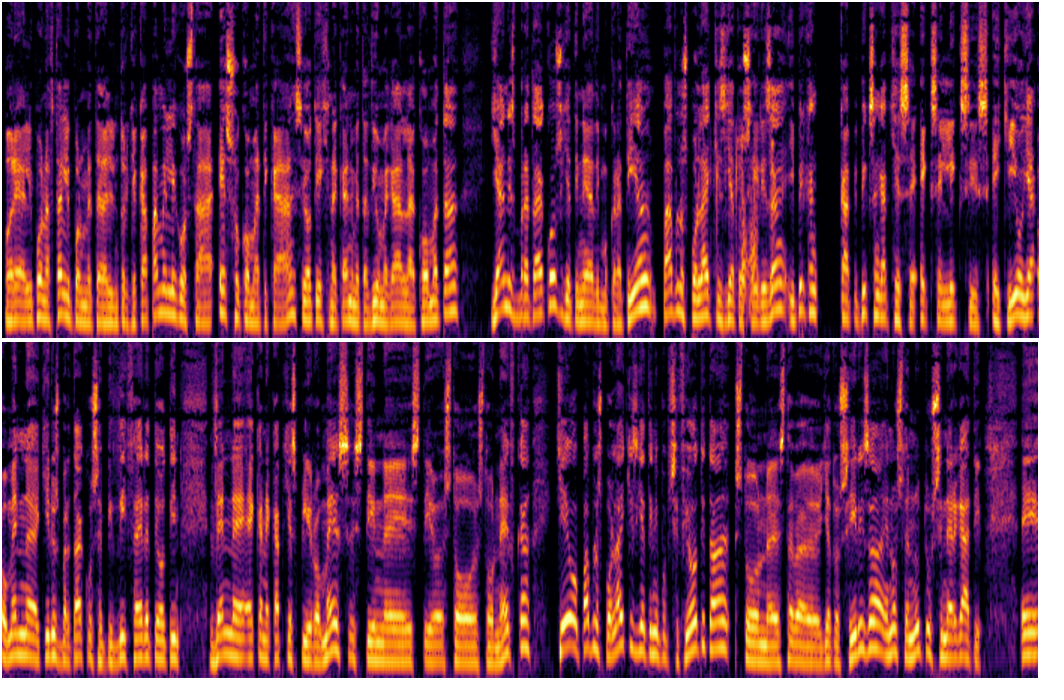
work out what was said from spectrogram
Ωραία, λοιπόν, αυτά λοιπόν με τα ελληνοτουρκικά. Πάμε λίγο στα εσωκομματικά, σε ό,τι έχει να κάνει με τα δύο μεγάλα κόμματα. Γιάννης Μπρατάκος για τη Νέα Δημοκρατία, Παύλος Πολάκης για το ΣΥΡΙΖΑ. Υπήρχαν Υπήρξαν κάποιες εξελίξεις εκεί. Ο, ο μεν ε, κύριος Μπερτάκος, επειδή φέρεται ότι δεν ε, έκανε κάποιες πληρωμές ε, στο, στον ΕΦΚΑ και ο Παύλος Πολάκης για την υποψηφιότητα στον, για το ΣΥΡΙΖΑ ενός στενού του συνεργάτη. Ε,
